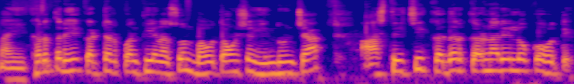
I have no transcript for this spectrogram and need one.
नाही? खरं तर हे कट्टरपंथीय नसून बहुतांश हिंदूंच्या आस्थेची कदर करणारे लोक होते.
